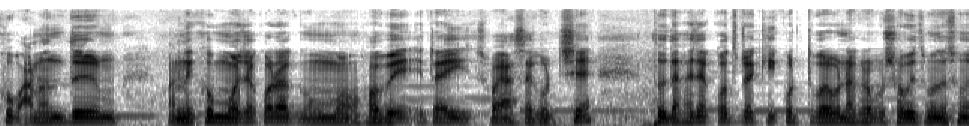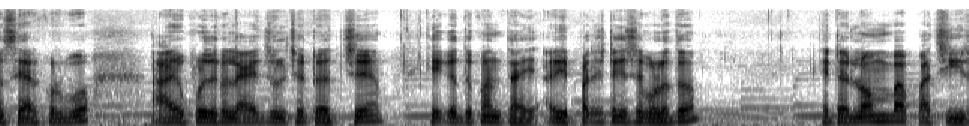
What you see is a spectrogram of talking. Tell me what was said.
খুব আনন্দের মানে খুব মজা করা হবে, এটাই সবাই আশা করছে। তো দেখা যাক কতটা কী করতে পারব, না করব, সবই তোমাদের সঙ্গে শেয়ার করব। আর উপরে দেখো লাইট জ্বলছে, এটা হচ্ছে কেকের দোকান, তাই। আর এই পাঁচিরটা কিসে বলো তো? এটা লম্বা প্রাচীর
